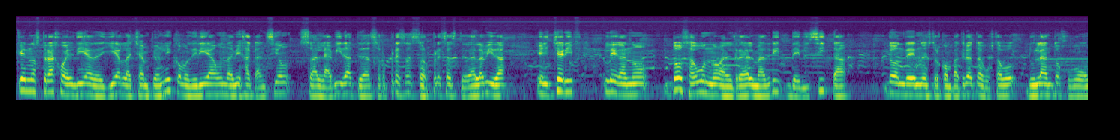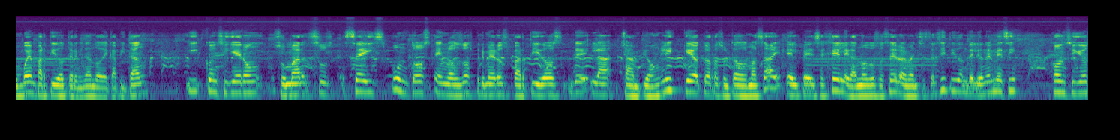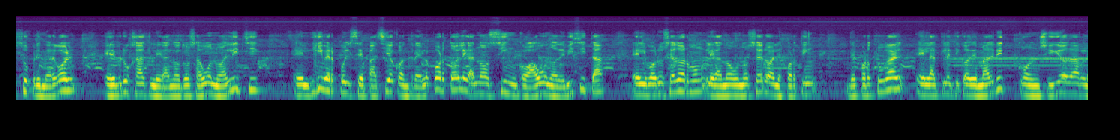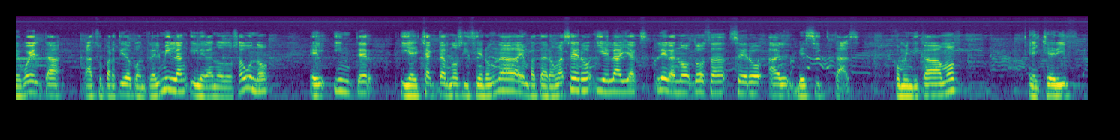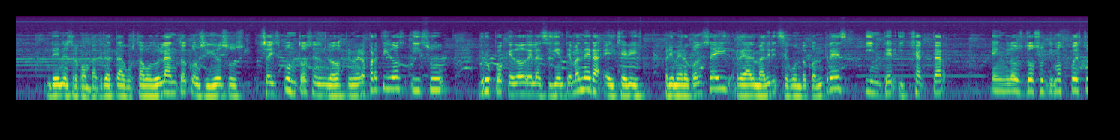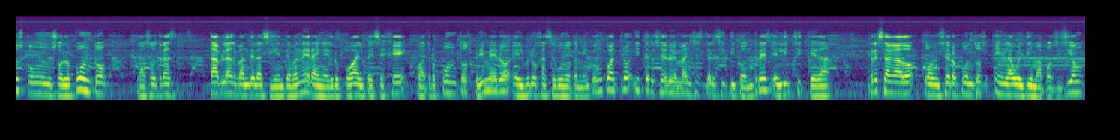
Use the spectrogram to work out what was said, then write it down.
¿Qué nos trajo el día de ayer la Champions League? Como diría una vieja canción, la vida te da sorpresas, sorpresas te da la vida. El Sheriff le ganó 2 a 1 al Real Madrid de visita donde nuestro compatriota Gustavo Dulanto jugó un buen partido terminando de capitán y consiguieron sumar sus 6 puntos en los dos primeros partidos de la Champions League. ¿Qué otros resultados más hay? El PSG le ganó 2 a 0 al Manchester City donde Lionel Messi consiguió su primer gol. El Brujas le ganó 2 a 1 al Leipzig. El Liverpool se paseó contra el Oporto, le ganó 5 a 1 de visita. El Borussia Dortmund le ganó 1 a 0 al Sporting de Portugal, el Atlético de Madrid consiguió darle vuelta a su partido contra el Milan y le ganó 2 a 1. El Inter y el Shakhtar no se hicieron nada, empataron a 0 y el Ajax le ganó 2 a 0 al Besiktas. Como indicábamos, el sheriff de nuestro compatriota Gustavo Dulanto consiguió sus 6 puntos en los dos primeros partidos y su grupo quedó de la siguiente manera: el Sheriff primero con 6, Real Madrid segundo con 3, Inter y Shakhtar en los dos últimos puestos con un solo punto. Las otras tablas van de la siguiente manera: en el grupo A el PSG 4 puntos, primero, el Bruja segundo también con 4 y tercero el Manchester City con 3, el Leipzig queda rezagado con 0 puntos en la última posición.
